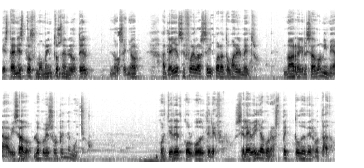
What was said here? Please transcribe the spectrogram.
¿Está en estos momentos en el hotel? No, señor. Anteayer se fue a las seis para tomar el metro. No ha regresado ni me ha avisado, lo que me sorprende mucho. Contiered colgó el teléfono. Se le veía con aspecto de derrotado.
